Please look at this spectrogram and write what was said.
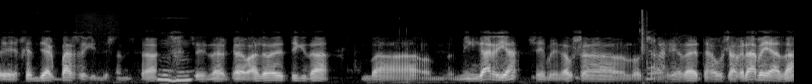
e, jendeak barre egin desan, eta, mm -hmm. da, ba, mingarria, ze, gauza lotxarria da, eta gauza grabea da.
